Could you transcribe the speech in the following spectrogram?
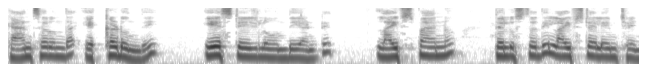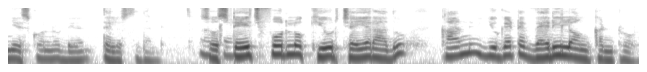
క్యాన్సర్ ఉందా ఎక్కడుంది ఏ స్టేజ్లో ఉంది అంటే లైఫ్ స్పాన్ తెలుస్తుంది లైఫ్ స్టైల్ ఏం చేంజ్ చేసుకోవాలో తెలుస్తుందండి. సో. స్టేజ్ ఫోర్లో క్యూర్ చేయరాదు. కానీ you get a very long control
